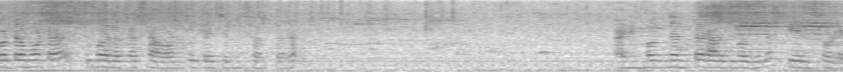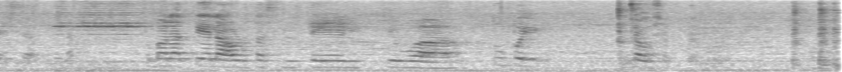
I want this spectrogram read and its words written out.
छोटा मोठा तुम्हाला कसा आवडतो त्याच्यानुसार करा आणि मग नंतर आजूबाजूला तेल सोडायचं आपल्याला तुम्हाला तेल आवडत असेल तेल किंवा तूपही जाऊ शकतात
